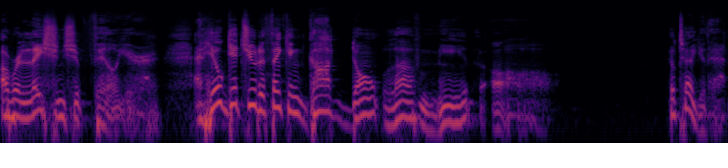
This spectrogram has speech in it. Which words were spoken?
a relationship failure, and he'll get you to thinking, God don't love me at all. He'll tell you that.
